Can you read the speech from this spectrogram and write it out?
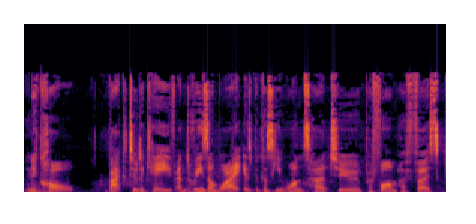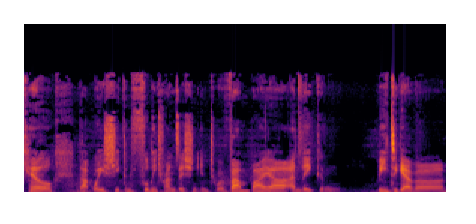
Nicole back to the cave, and the reason why is because he wants her to perform her first kill. That way, she can fully transition into a vampire and they can be together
